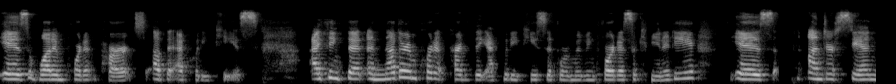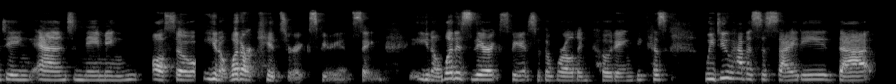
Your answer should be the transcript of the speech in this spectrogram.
is one important part of the equity piece. I think that another important part of the equity piece, if we're moving forward as a community, is understanding and naming also, you know, what our kids are experiencing. You know, what is their experience of the world in coding? Because we do have a society that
